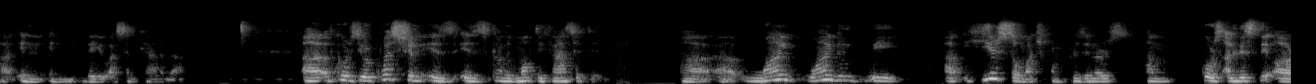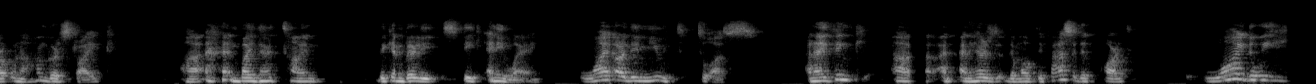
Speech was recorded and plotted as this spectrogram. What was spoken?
uh, in, in the US and Canada. Uh, of course, your question is, is kind of multifaceted. Why, why don't we hear so much from prisoners? Um, of course, unless they are on a hunger strike, and by that time, they can barely speak anyway. Why are they mute to us? And I think, uh, and, and, here's the multifaceted part, why do we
